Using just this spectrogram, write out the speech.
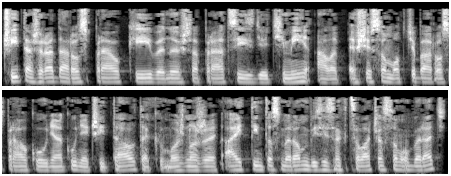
Čítaš rada rozprávky, venuješ sa práci s deťmi, ale ešte som od teba rozprával rozprávku nejakú nečítal, tak možno, že aj týmto smerom by si sa chcela časom uberať?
